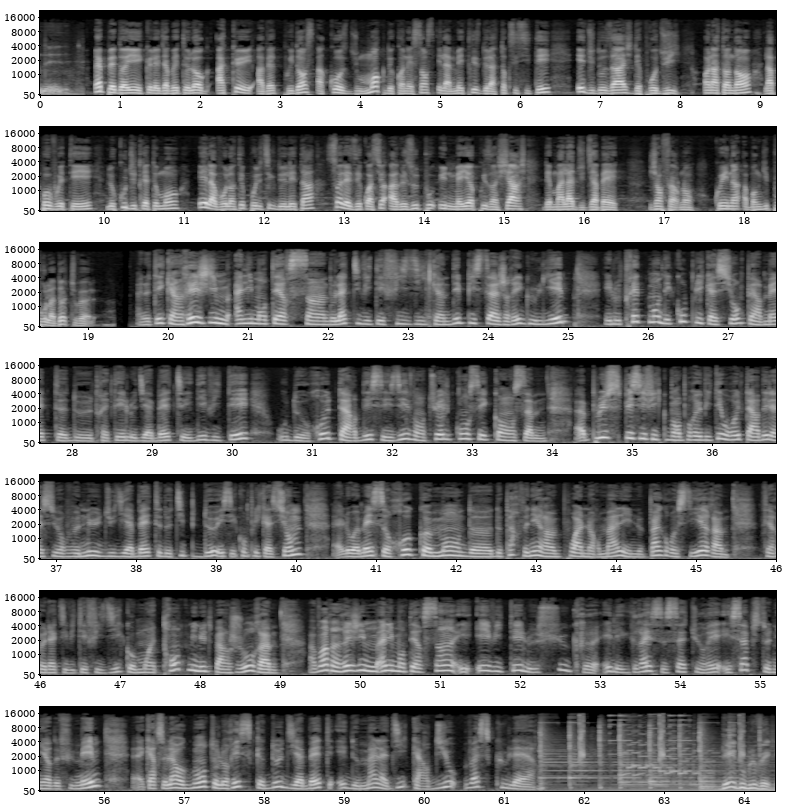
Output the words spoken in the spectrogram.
Un plaidoyer que les diabétologues accueillent avec prudence à cause du manque de connaissances et la maîtrise de la toxicité et du dosage des produits. En attendant, la pauvreté, le coût du traitement et la volonté politique de l'État sont les équations à résoudre pour une meilleure prise en charge des malades du diabète. Jean Fernand, Kouina Abangui pour la Deutsche Welle. À noter qu'un régime alimentaire sain, de l'activité physique, un dépistage régulier et le traitement des complications permettent de traiter le diabète et d'éviter ou de retarder ses éventuelles conséquences. Euh, plus spécifiquement, pour éviter ou retarder la survenue du diabète de type 2 et ses complications, euh, l'OMS recommande de parvenir à un poids normal et ne pas grossir, faire une activité physique au moins 30 minutes par jour, avoir un régime alimentaire sain et éviter le sucre et les graisses saturées et s'abstenir de fumer, euh, car cela augmente le risque de diabète et de maladies cardio vasculaire. DW.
